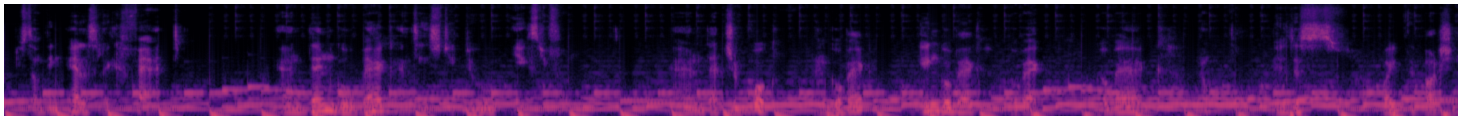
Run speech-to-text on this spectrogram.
to something else like fat and then go back and change to ext4 and that should work. And go back again go back go back go back. No we'll just wipe the partition.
